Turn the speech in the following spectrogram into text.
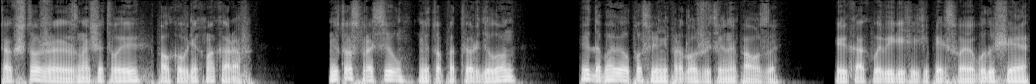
«Так что же, значит, вы полковник Макаров?» Не то спросил, не то подтвердил он и добавил после непродолжительной паузы. «И как вы видите теперь свое будущее?»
